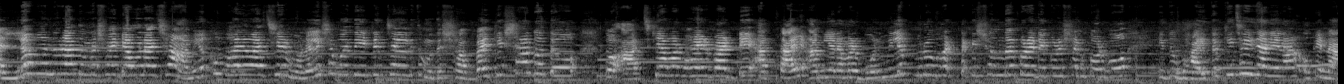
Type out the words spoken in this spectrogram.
হ্যালো বন্ধুরা, তোমরা সবাই কেমন আছো? আমিও খুব ভালো আছি আর মোনালিসা বইতে ইউটিউব চ্যানেলে তোমাদের সবাইকে স্বাগত। তো আজকে আমার ভাইয়ের বার্থডে আর তাই আমি আর আমার বোন মিলে পুরো ঘরটাকে সুন্দর করে ডেকোরেশন করব। কিন্তু ভাই তো কিছুই জানে না, ওকে না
